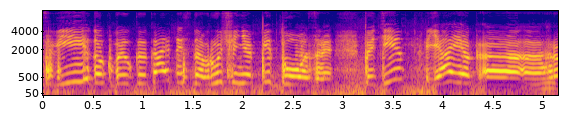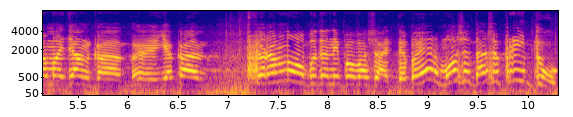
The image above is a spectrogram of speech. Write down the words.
свідок, викликаєтесь на вручення підозри. Тоді я, як е, е, громадянка, е, яка все одно буде не поважати ДБР, може навіть прийду.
